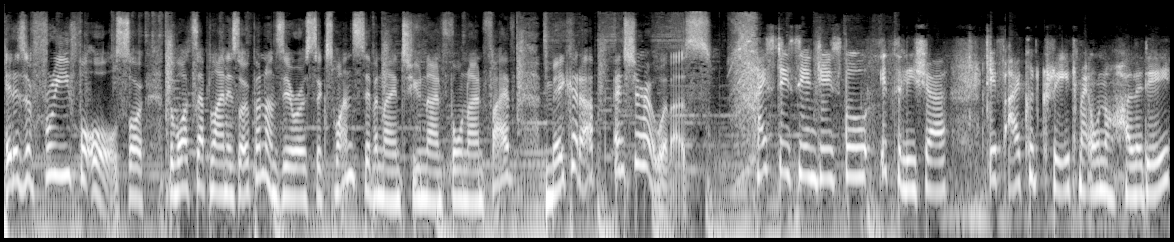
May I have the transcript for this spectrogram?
It is a free for all. So the WhatsApp line is open on 061 792 Make it up and share it with us. Hi, Stacey and J Sbu. It's Alicia. If I could create my own holiday,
